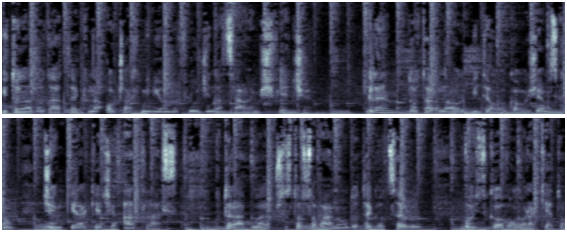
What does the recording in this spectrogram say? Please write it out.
i to na dodatek na oczach milionów ludzi na całym świecie. Glenn dotarł na orbitę okołoziemską dzięki rakiecie Atlas, która była przystosowaną do tego celu wojskową rakietą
